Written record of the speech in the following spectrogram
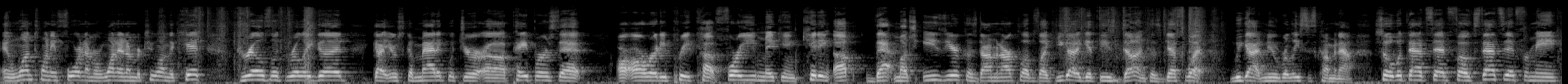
and 124, number one and number two on the kit. Drills look really good. Got your schematic with your uh, papers that are already pre-cut for you, making kitting up that much easier because Diamond Art Club's like, you got to get these done because guess what? We got new releases coming out. So with that said, folks, that's it for me.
